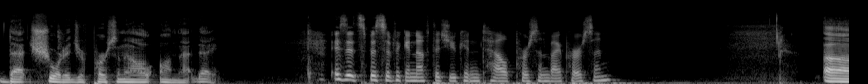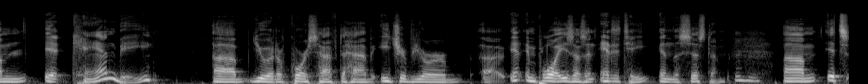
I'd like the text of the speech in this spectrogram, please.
that shortage of personnel on that day. Is it specific enough that you can tell person by person? Um, it can be. Uh, you would, of course, have to have each of your uh, employees as an entity in the system. Mm-hmm. Um, it's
